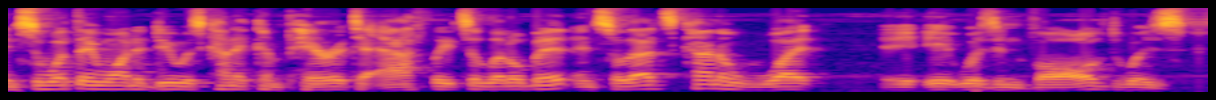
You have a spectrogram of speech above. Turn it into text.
And so what they want to do is kind of compare it to athletes a little bit. And so that's kind of what it, was involved was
